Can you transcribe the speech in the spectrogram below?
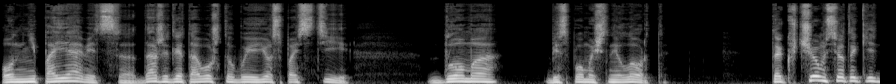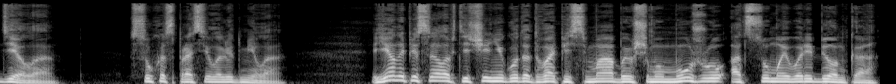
Он не появится даже для того, чтобы ее спасти. Дома беспомощный лорд. «Так в чем все-таки дело?» — сухо спросила Людмила. «Я написала в течение года два письма бывшему мужу, отцу моего ребенка.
